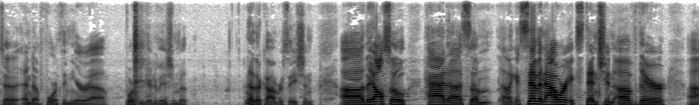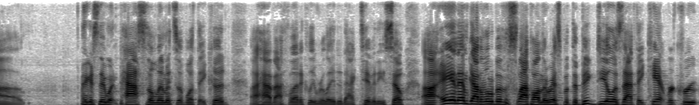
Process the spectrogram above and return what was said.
to end up fourth in your uh, fourth in your division, but another conversation. Uh, they also had uh, some like a seven hour extension of their uh, I guess they went past the limits of what they could uh, have athletically related activities. So uh, A and M got a little bit of a slap on the wrist, but the big deal is that they can't recruit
